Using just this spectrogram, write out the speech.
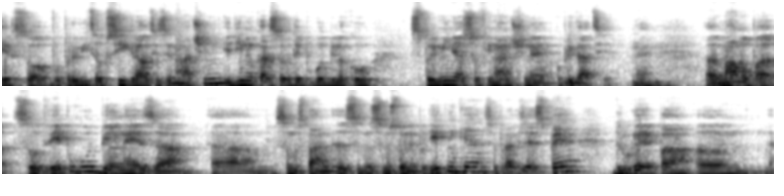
kjer so v pravicah vsi igralci izenačeni. Edino, kar se v tej pogodbi lahko spremenja, so finančne obligacije. Ne? Eh, imamo pa so dve pogodbi, ena je za um, samostojne podjetnike, se pravi za SP, druga je pa um, uh,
